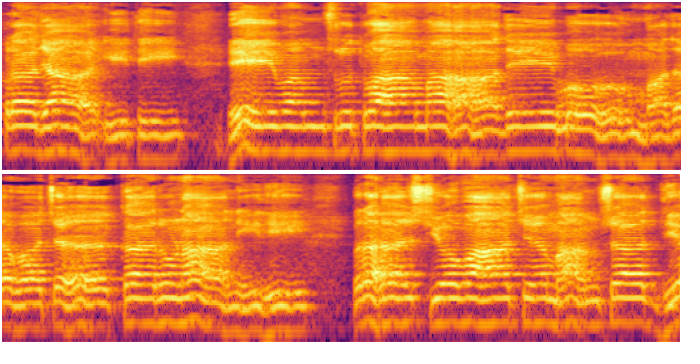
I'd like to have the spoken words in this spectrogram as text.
प्रजा इति। एवं श्रुत्वा महादेवो मदवच करुणानिधि प्रहस्योवाच माँ सद्य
